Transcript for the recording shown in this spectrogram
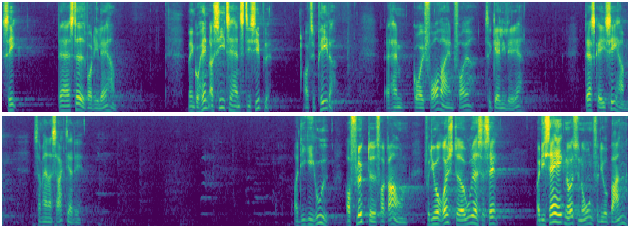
Se, der er stedet, hvor de lagde ham. Men gå hen og sig til hans disciple og til Peter, at han går i forvejen for jer til Galilea. Der skal I se ham, som han har sagt jer det. Og de gik ud og flygtede fra graven, for de var rystede og ude af sig selv. Og de sagde ikke noget til nogen, for de var bange.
